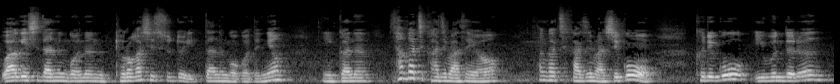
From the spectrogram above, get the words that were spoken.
와 계시다는 거는 돌아가실 수도 있다는 거거든요. 그러니까는 상가집 가지 마세요. 상가집 가지 마시고 그리고 이분들은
